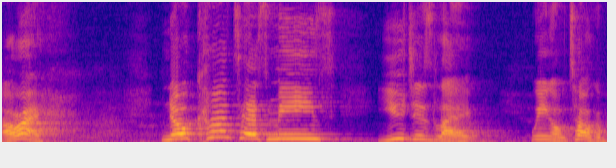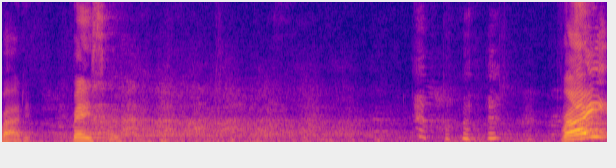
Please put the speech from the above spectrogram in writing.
All right. No contest means you just like, we ain't gonna talk about it, basically. right?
